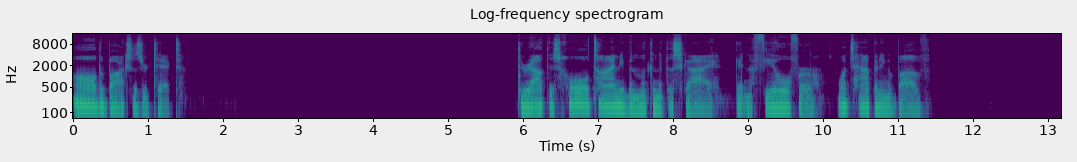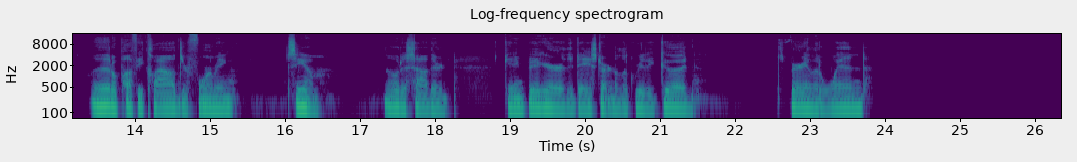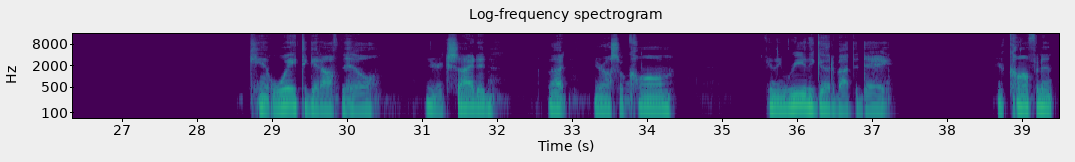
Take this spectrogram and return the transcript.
All the boxes are ticked. Throughout this whole time, you've been looking at the sky, getting a feel for what's happening above. Little puffy clouds are forming. See them. Notice how they're getting bigger. The day's starting to look really good. It's very little wind. Can't wait to get off the hill. You're excited, but you're also calm, feeling really good about the day. You're confident.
